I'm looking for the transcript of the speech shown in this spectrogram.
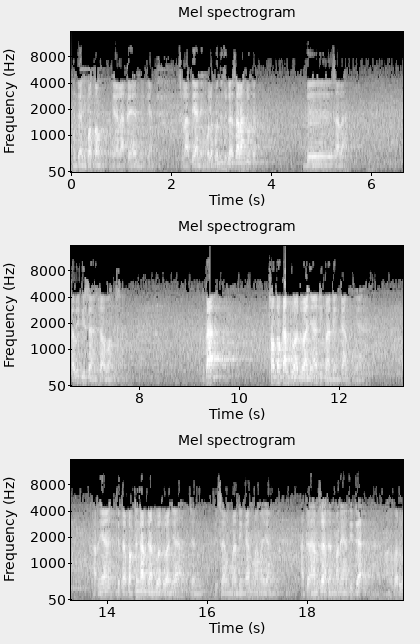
Kemudian dipotong, ya latihan demikian. Selatihan ya, walaupun itu juga salah juga. Be salah. Tapi bisa insya Allah bisa. Kita contohkan dua-duanya dibandingkan ya. Artinya kita perdengarkan dua-duanya dan bisa membandingkan mana yang ada hamzah dan mana yang tidak. Nah, baru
